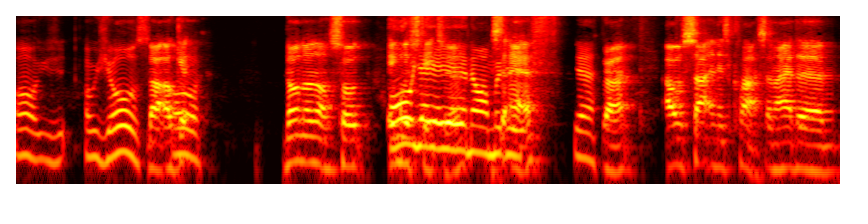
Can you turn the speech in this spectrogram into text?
Oh, you- oh, was yours. No, I'll get- oh, no, no, no. So Oh, English yeah, yeah, teacher, yeah, yeah, no, I'm with you. F. yeah. Right. I was sat in his class and I had a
